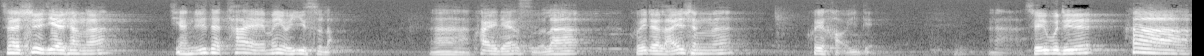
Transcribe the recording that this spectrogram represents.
在世界上啊，简直的太没有意思了。啊，快点死了，或者来生呢，会好一点。啊，谁不知？哈，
